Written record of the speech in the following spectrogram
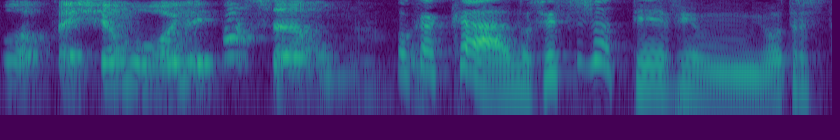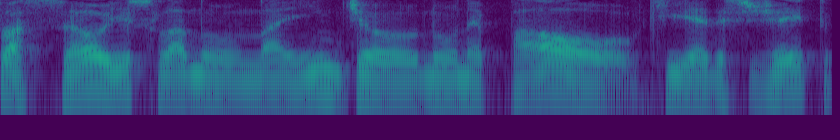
Pô, fechamos o olho e passamos. Ô, Kaká, não sei se já teve em outra situação isso lá no, na Índia ou no Nepal, que é desse jeito.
